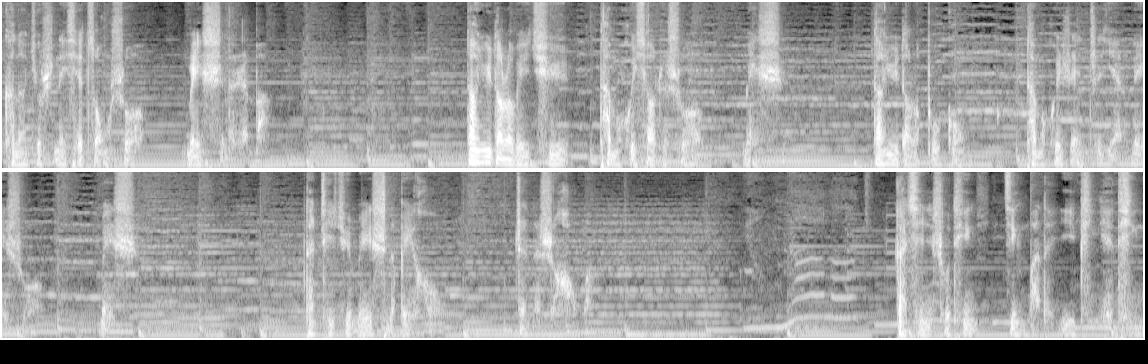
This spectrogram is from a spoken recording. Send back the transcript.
可能就是那些总说没事的人吧。当遇到了委屈他们会笑着说没事当遇到了不公他们会忍着眼泪说没事。但这句没事的背后，真的是好吗？感谢你收听今晚的一品夜听，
